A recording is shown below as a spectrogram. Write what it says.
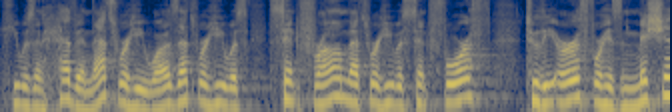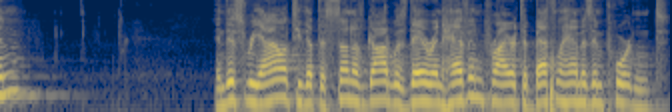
He was in heaven. That's where he was. That's where he was sent from. That's where he was sent forth to the earth for his mission. And this reality that the Son of God was there in heaven prior to Bethlehem is important.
